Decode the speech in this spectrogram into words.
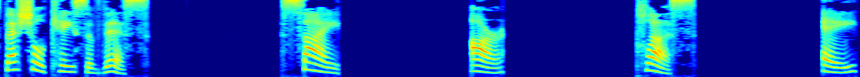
special case of this, psi r plus a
